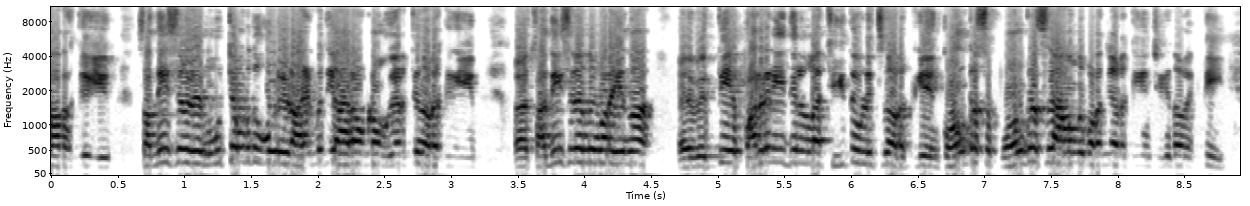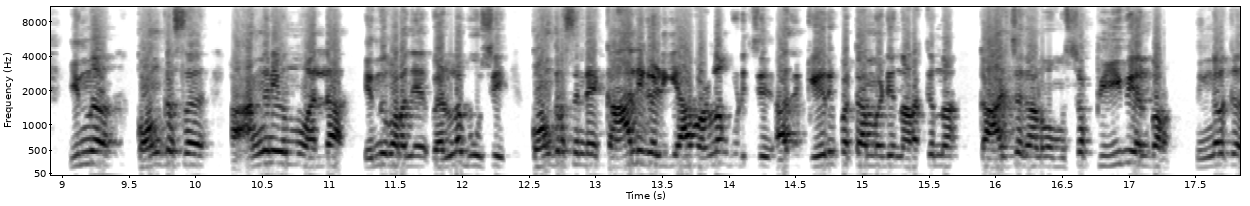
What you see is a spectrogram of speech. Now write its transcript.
നടക്കുകയും സതീശനെ നൂറ്റമ്പത് കോടിയുടെ അഴിമതി ആരോപണം ഉയർത്തി നടക്കുകയും സതീശൻ എന്ന് പറയുന്ന വ്യക്തിയെ പല രീതിയിലുള്ള ചീത്ത വിളിച്ച് നടക്കുകയും കോൺഗ്രസ് കോൺഗ്രസ് ആണെന്ന് പറഞ്ഞു നടക്കുകയും ചെയ്ത വ്യക്തി ഇന്ന് കോൺഗ്രസ് അങ്ങനെയൊന്നും അല്ല എന്ന് പറഞ്ഞ് വെള്ളപൂശി കോൺഗ്രസിന്റെ കാൽ കഴുകി ആ വെള്ളം കുടിച്ച് അത് കയറിപ്പറ്റാൻ വേണ്ടി നടക്കുന്ന കാഴ്ച കാണുമ്പോൾ മിസ്റ്റർ പി വി അൻവർ നിങ്ങൾക്ക്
